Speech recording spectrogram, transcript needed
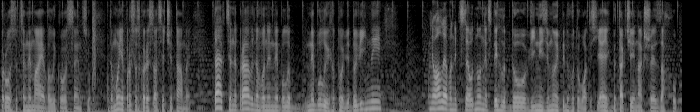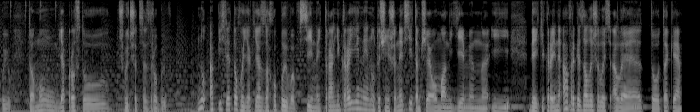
просто це не має великого сенсу. Тому я просто скористався читами. Так, це неправильно, вони не були, не були готові до війни. Ну, але вони все одно не встигли б до війни зі мною підготуватись. Я їх би так чи інакше захопив. Тому я просто швидше це зробив. Ну, а після того, як я захопив всі нейтральні країни, ну точніше, не всі, там ще Оман, Ємен і деякі країни Африки залишились, але то таке.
